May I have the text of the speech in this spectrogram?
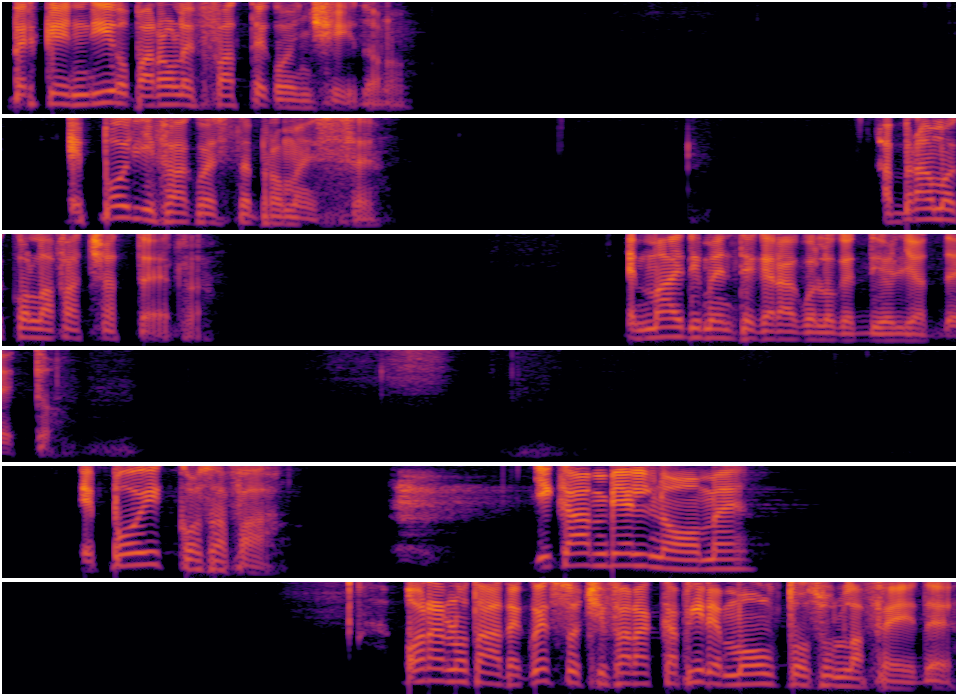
Perché in Dio parole fatte coincidono. E poi gli fa queste promesse. Abramo è con la faccia a terra e mai dimenticherà quello che Dio gli ha detto. E poi cosa fa? Gli cambia il nome. Ora notate, questo ci farà capire molto sulla fede,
